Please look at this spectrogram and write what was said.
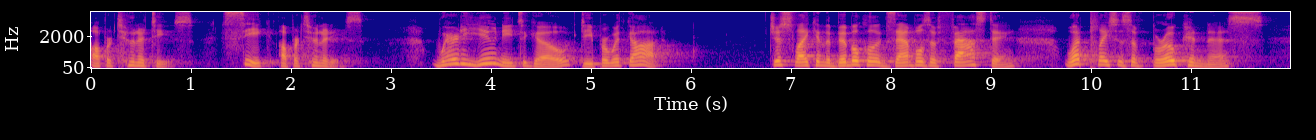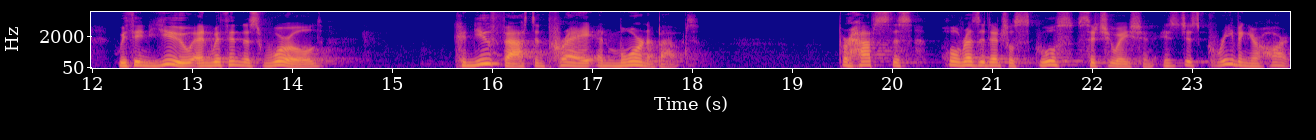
opportunities. Seek opportunities. Where do you need to go deeper with God? Just like in the biblical examples of fasting, what places of brokenness within you and within this world can you fast and pray and mourn about? Perhaps this whole residential school situation is just grieving your heart.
